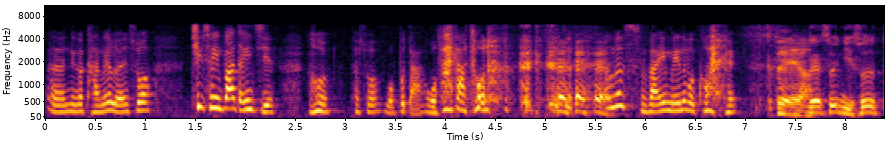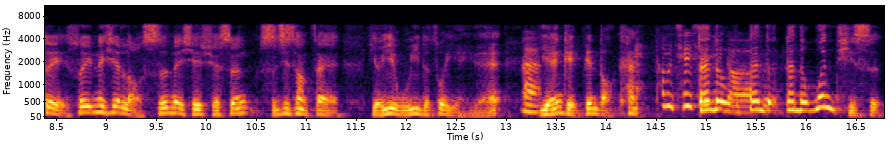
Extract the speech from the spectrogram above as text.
呃那个卡梅伦说七乘以八等于几，然后他说我不答，我怕答错了，他们反应没那么快。对呀、对，所以你说的对，所以那些老师、那些学生，实际上在有意无意的做演员，哎。演给编导看。他们签协但议的的但的但的问题是，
